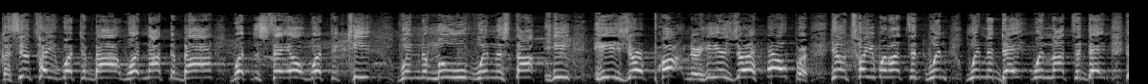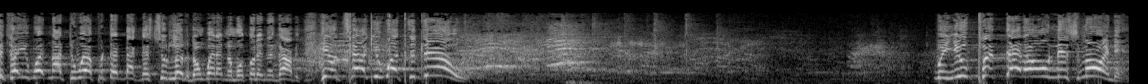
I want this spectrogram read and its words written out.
Because he'll tell you what to buy, what not to buy, what to sell, what to keep, when to move, when to stop. He he's your partner. He is your helper. He'll tell you when not to when when to date, when not to date. He'll tell you what not to wear. Put that back. That's too little. Don't wear that no more. Throw that in the garbage. He'll tell you what to do. When you put that on this morning,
